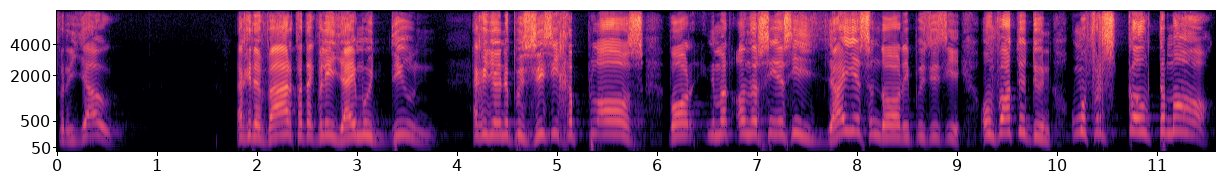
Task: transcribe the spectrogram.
vir jou. Ek het 'n werk wat ek wil hê jy moet doen. Ek het jou in 'n posisie geplaas waar iemand anders nie is nie. Jy is in daardie posisie om wat te doen? Om 'n verskil te maak.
